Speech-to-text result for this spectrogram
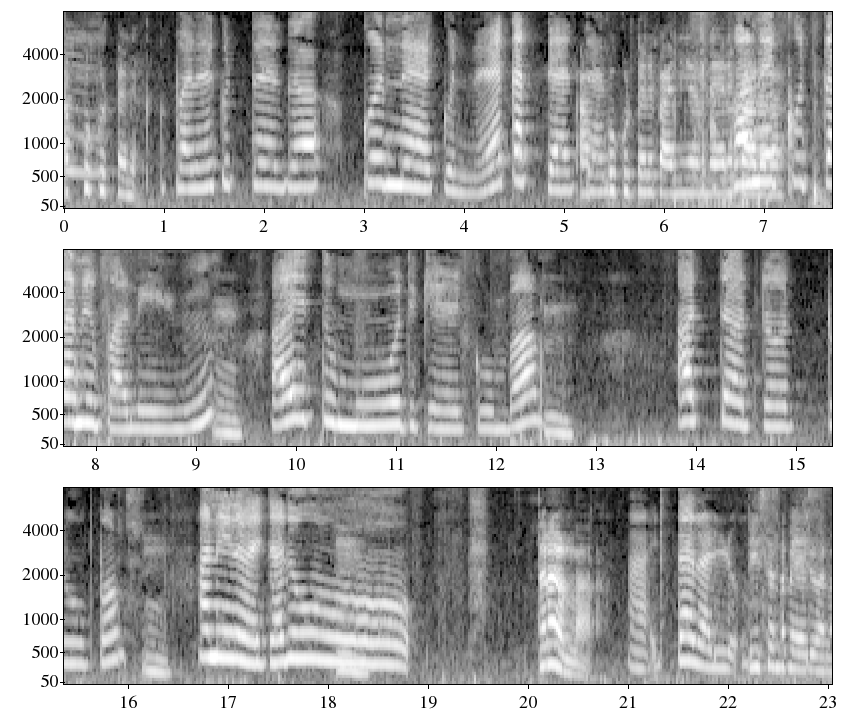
അപ്പുക്കുട്ടന്. കുട്ടനെ കുട്ടനെ കുന്നെ കുന്നെ കത്തേട്ടൻ അപ്പുക്കുട്ടന് പനിയാണ് നേരെ പനെ പനിന്ന് അയത്ത് മൂടി കേൾക്കുമ്പോ. അനീന ഇത്ര ഉള്ള? ടീച്ചറിന്റെ പേര് പറ?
